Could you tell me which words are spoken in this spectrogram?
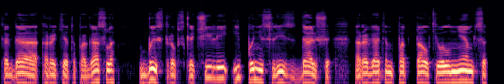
Когда ракета погасла, быстро вскочили и понеслись дальше. Рогатин подталкивал немца.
